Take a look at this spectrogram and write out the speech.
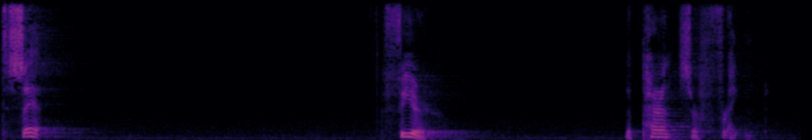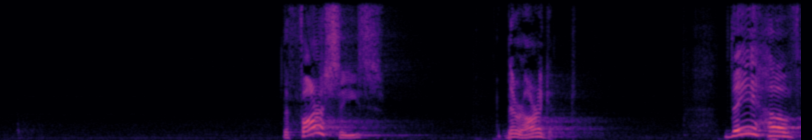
to say it. Fear. The parents are frightened. The Pharisees, they're arrogant. They have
